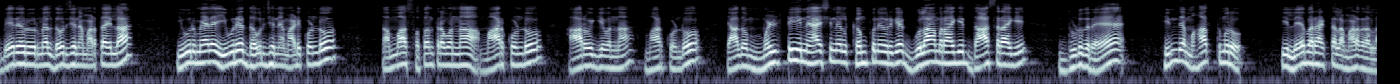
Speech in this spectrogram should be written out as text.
ಬೇರೆಯವರು ಇವ್ರ ಮೇಲೆ ದೌರ್ಜನ್ಯ ಮಾಡ್ತಾ ಇಲ್ಲ. ಇವ್ರ ಮೇಲೆ ಇವರೇ ದೌರ್ಜನ್ಯ ಮಾಡಿಕೊಂಡು ನಮ್ಮ ಸ್ವತಂತ್ರವನ್ನು ಮಾರಿಕೊಂಡು ಆರೋಗ್ಯವನ್ನು ಮಾರಿಕೊಂಡು ಯಾವುದೋ ಮಲ್ಟಿ ನ್ಯಾಷನಲ್ ಕಂಪ್ನಿಯವರಿಗೆ ಗುಲಾಮರಾಗಿ, ದಾಸರಾಗಿ ದುಡಿದ್ರೆ ಹಿಂದೆ ಮಹಾತ್ಮರು ಈ ಲೇಬರ್ ಆ್ಯಕ್ಟೆಲ್ಲ ಮಾಡಿದ್ರಲ್ಲ,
